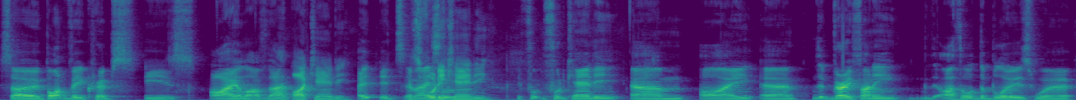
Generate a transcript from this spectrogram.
So Bont v Cripps is... I love that. Eye candy. It, it's It's amazing. footy candy. Foot, foot candy. Um, I um, the, very funny. I thought the Blues were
